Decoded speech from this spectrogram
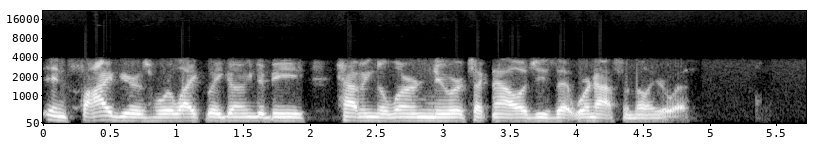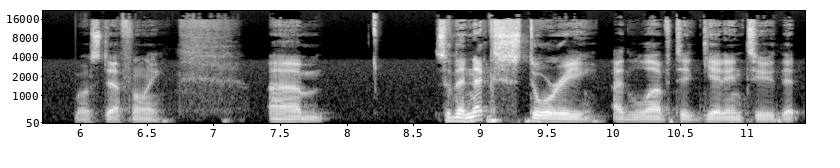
in 5 years we're likely going to be having to learn newer technologies that we're not familiar with. Most definitely. Um, so the next story I'd love to get into that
